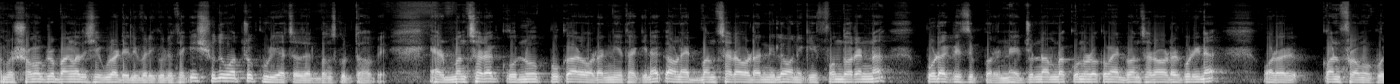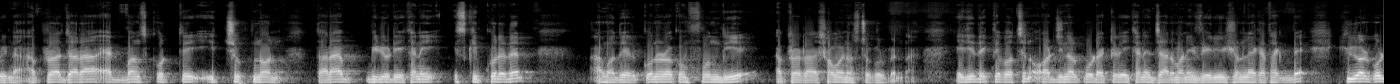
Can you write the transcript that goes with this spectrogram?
আমরা সমগ্র বাংলাদেশে এগুলো ডেলিভারি করে থাকি, শুধুমাত্র কুরিয়ার চার্জ অ্যাডভান্স করতে হবে। অ্যাডভান্স ছাড়া কোনো প্রকার অর্ডার নিয়ে থাকি না, কারণ অ্যাডভান্স ছাড়া অর্ডার নিলে অনেকেই ফোন ধরেন না। প্রোডাক্ট রিসিভ করেন না। এর জন্য আমরা কোনো রকম অ্যাডভান্স ছাড়া অর্ডার করি না অর্ডার কনফার্মও করি না। আপনারা যারা অ্যাডভান্স করতে ইচ্ছুক নন, তারা ভিডিওটি এখানেই স্কিপ করে দেন। আমাদের কোনো রকম ফোন দিয়ে আপনারা সময় নষ্ট করবেন না। এই যে দেখতে পাচ্ছেন অরিজিনাল প্রোডাক্টের এখানে জার্মানি ভেরিয়েশন লেখা থাকবে। কিউআর কোড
